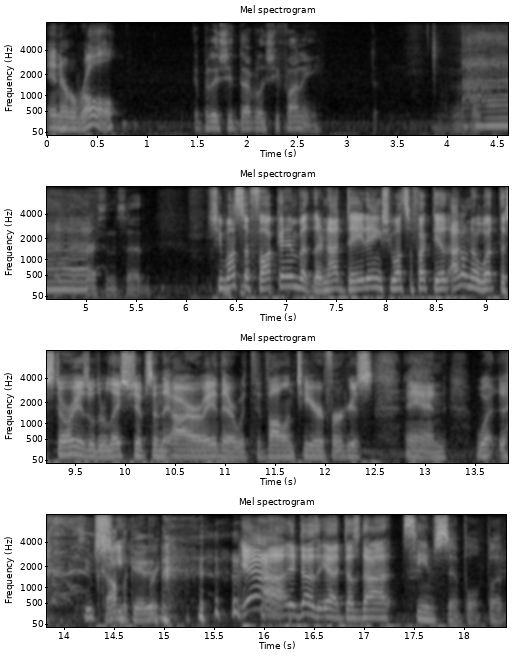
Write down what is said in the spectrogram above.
in her role. But is she is she funny? Like, like Uh, the person said. She wants to fuck him, but they're not dating. She wants to fuck the other. I don't know what the story is with relationships in the IRA there with the volunteer Fergus and what Seems she- complicated. yeah, it does. Yeah, it does not seem simple. But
